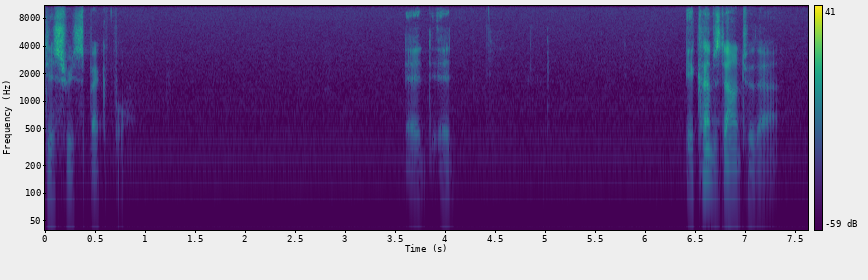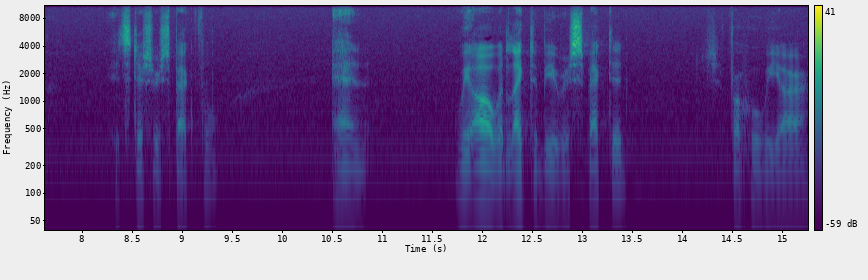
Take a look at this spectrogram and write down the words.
disrespectful. It, it, it comes down to that. It's disrespectful. And we all would like to be respected for who we are.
